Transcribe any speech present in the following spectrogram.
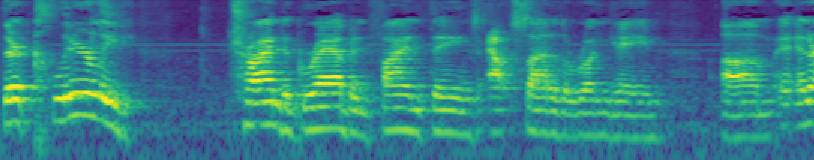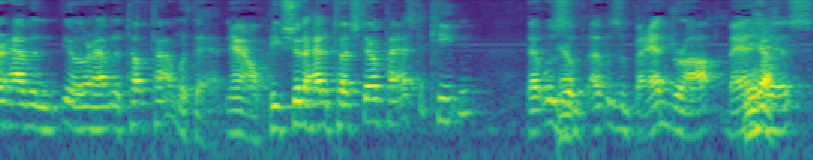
They're clearly trying to grab and find things outside of the run game. Um, and, and they're having, you know, they're having a tough time with that. Now he should have had a touchdown pass to Keyton. That was a that was a bad drop, bad Yeah. miss.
